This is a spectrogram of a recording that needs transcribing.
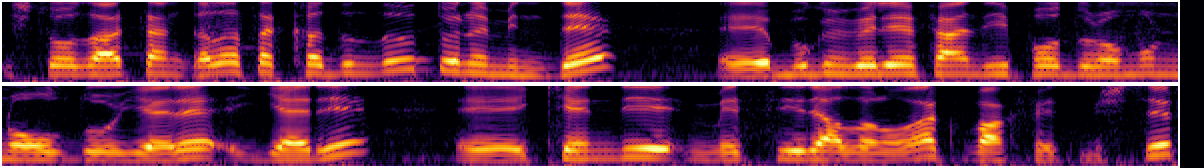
İşte o zaten Galata kadılığı döneminde e, bugün Veli Efendi Hipodromu'nun olduğu yere yeri e, kendi mesire alanı olarak vakfetmiştir.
